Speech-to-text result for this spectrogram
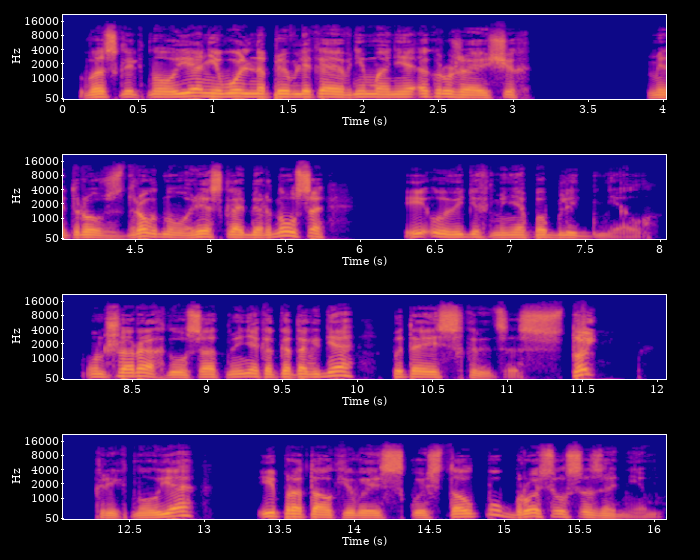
— воскликнул я, невольно привлекая внимание окружающих. Метро вздрогнул, резко обернулся и, увидев меня, побледнел. Он шарахнулся от меня, как от огня, пытаясь скрыться. «Стой!» — крикнул я и, проталкиваясь сквозь толпу, бросился за ним.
